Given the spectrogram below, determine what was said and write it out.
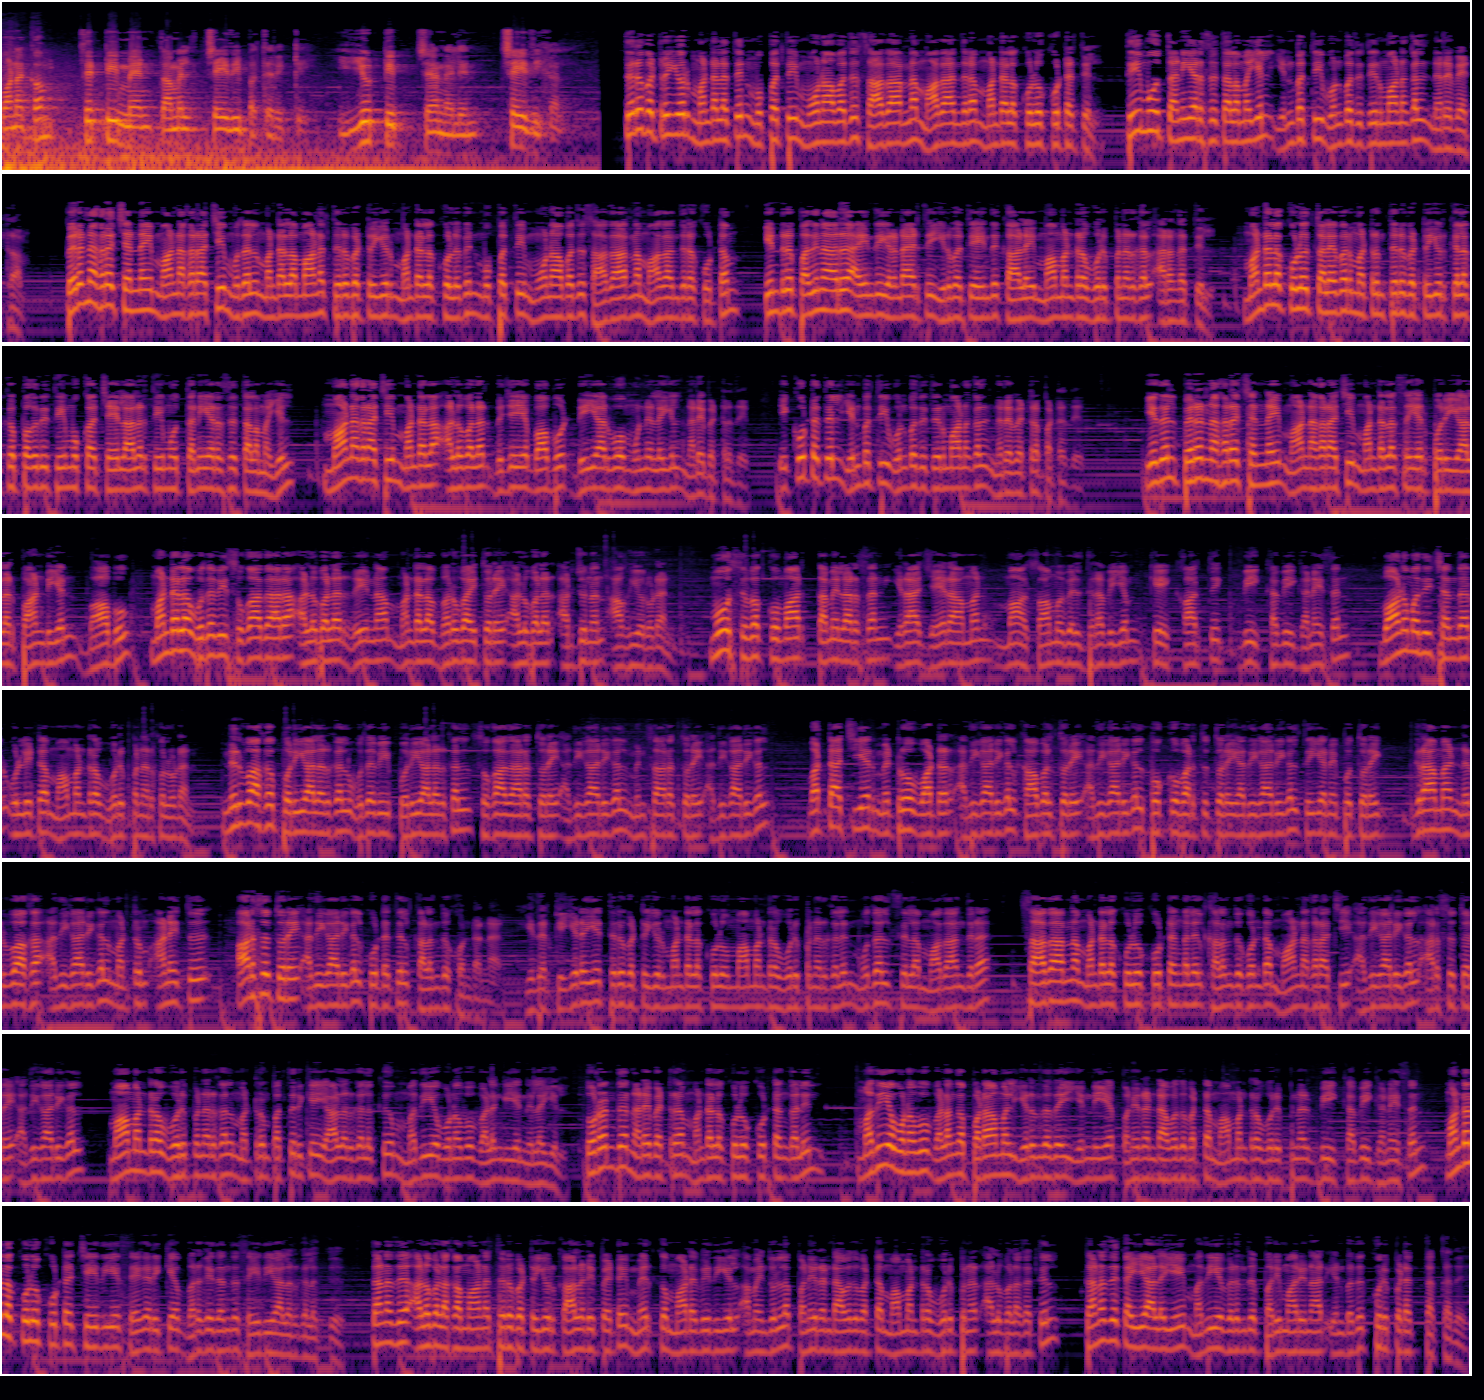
வணக்கம். City man Tamil செய்தி பத்திரிகை. யூடியூப் சேனலின் செய்திகள். திருவற்றியூர் மண்டலத்தின் முப்பத்தி மூணாவது சாதாரண மாதாந்திர மண்டல குழு கூட்டத்தில் திமு தனியரசு தலைமையில் எண்பத்தி ஒன்பது தீர்மானங்கள் நிறைவேற்றம். பெருநகர சென்னை மாநகராட்சி முதல் மண்டலமான திருவற்றியூர் மண்டல குழுவின் முப்பத்தி மூணாவது சாதாரண மாதாந்திர கூட்டம் இன்று பதினாறு ஐந்து இரண்டாயிரத்தி இருபத்தி ஐந்து காலை மாமன்ற உறுப்பினர்கள் அரங்கத்தில் மண்டல குழு தலைவர் மற்றும் திருவெற்றியூர் கிழக்கு பகுதி திமுக செயலாளர் திமு தனியரசு தலைமையில் மாநகராட்சி மண்டல அலுவலர் விஜயபாபு டிஆர்ஓ முன்னிலையில் நடைபெற்றது. இக்கூட்டத்தில் எண்பத்தி ஒன்பது தீர்மானங்கள் நிறைவேற்றப்பட்டது. இதில் பெருநகர சென்னை மாநகராட்சி மண்டல செயற்பொறியாளர் பாண்டியன் பாபு மண்டல உதவி சுகாதார அலுவலர் ரீனா மண்டல வருவாய்த்துறை அலுவலர் அர்ஜுனன் ஆகியோருடன் மு. சிவக்குமார் தமிழரசன் இரா. ஜெயராமன் மா. Samuel Thiraviyam K. Karthik V. Kavi. Ganesan Banumathi Chandar உள்ளிட்ட மாமன்ற உறுப்பினர்களுடன் நிர்வாக பொறியாளர்கள் உதவி பொறியாளர்கள் சுகாதாரத்துறை அதிகாரிகள் மின்சாரத்துறை அதிகாரிகள் வட்டாட்சியர் மெட்ரோ வாட்டர் அதிகாரிகள் காவல்துறை அதிகாரிகள் போக்குவரத்து துறை அதிகாரிகள் தீயணைப்புத்துறை கிராம நிர்வாக அதிகாரிகள் மற்றும் அனைத்து அரசு துறை அதிகாரிகள் கூட்டத்தில் கலந்து கொண்டனர். இதற்கு இடையே திருவெற்றியூர் மண்டல குழு மாமன்ற உறுப்பினர்களின் முதல் சில மாதாந்திர சாதாரண மண்டல குழு கூட்டங்களில் கலந்து கொண்ட மாநகராட்சி அதிகாரிகள் அரசு துறை அதிகாரிகள் மாமன்ற உறுப்பினர்கள் மற்றும் பத்திரிகையாளர்களுக்கு மதிய உணவு வழங்கிய நிலையில் தொடர்ந்து நடைபெற்ற மண்டல குழு கூட்டங்களில் மதிய உணவு வழங்கப்படாமல் இருந்ததை எண்ணிய பனிரெண்டாவது வட்ட மாமன்ற உறுப்பினர் வி. கவி. கணேசன் மண்டல குழு கூட்டச் செய்தியை சேகரிக்க வருகை தந்த செய்தியாளர்களுக்கு தனது அலுவலகமான திருவற்றியூர் காலடிப்பேட்டை மேற்கு மாடவீதியில் அமைந்துள்ள பனிரெண்டாவது வட்ட மாமன்ற உறுப்பினர் அலுவலகத்தில் தனது கையாலேயே மதிய விருந்து பரிமாறினார் என்பது குறிப்பிடத்தக்கது.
